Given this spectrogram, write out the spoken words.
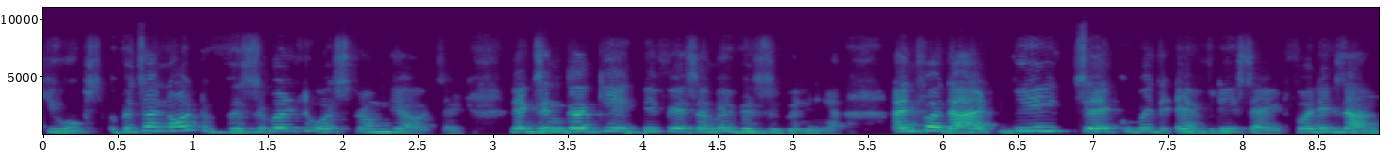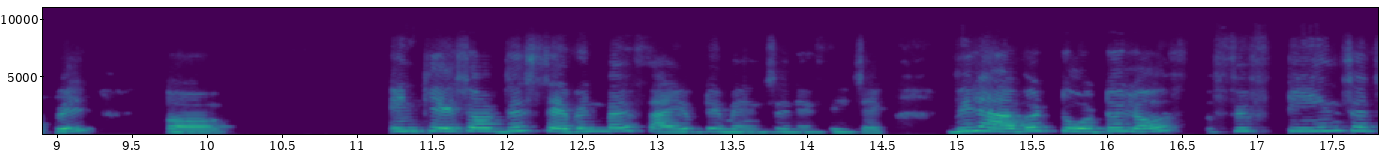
cubes which are not visible to us from the outside. Like जिनका की एक भी face हमें visible नहीं है. And for that, we'll check with every side. For example, uh, in case of this 7 by 5 dimension, if we check, we'll have a total of 15 such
